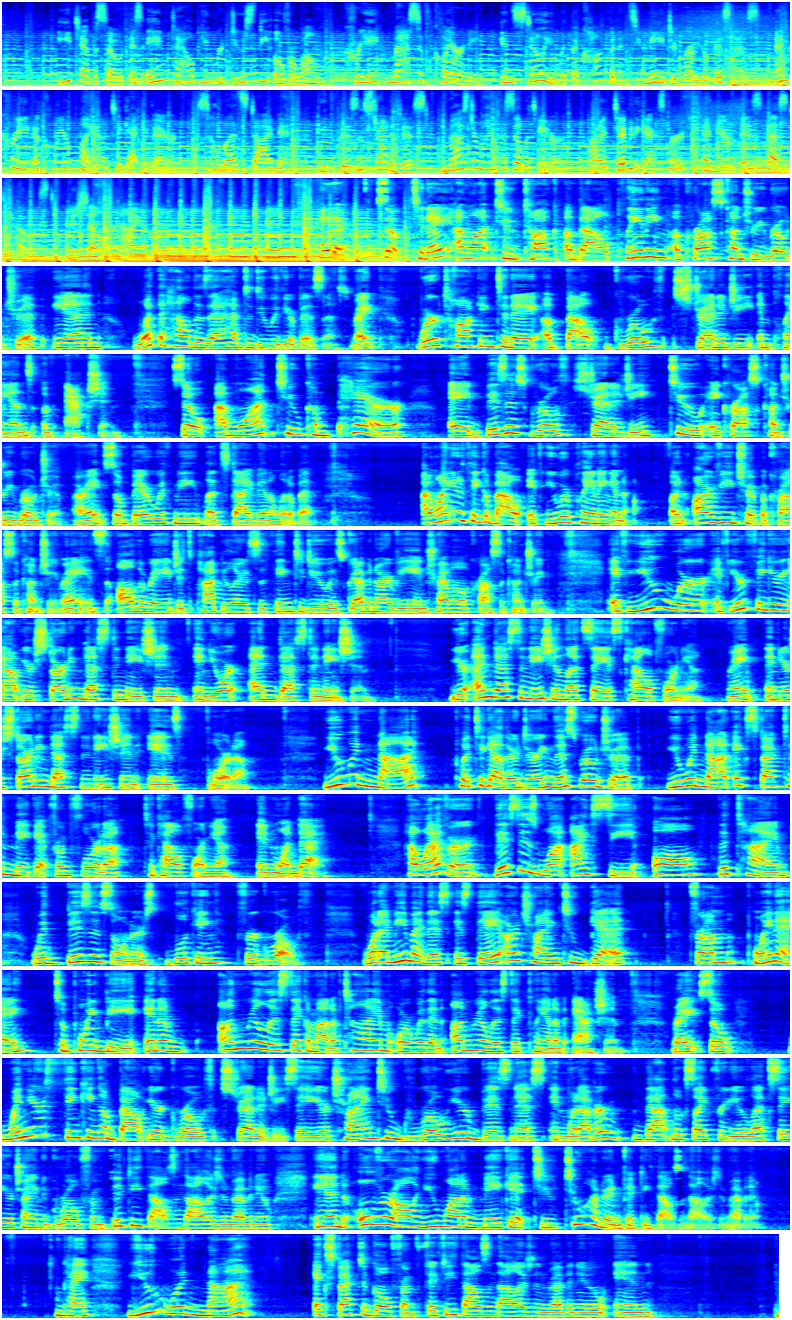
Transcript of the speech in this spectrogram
Each episode is aimed to help you reduce the overwhelm, create massive clarity, instill you with the confidence you need to grow your business, and create a clear plan to get you there. So let's dive in with business strategist, mastermind facilitator, productivity expert, and your biz bestie host, Michelle DeNio. Hey there. So today I want to talk about planning a cross country road trip and what the hell does that have to do with your business, right? We're talking today about growth strategy and plans of action. So, I want to compare a business growth strategy to a cross country road trip. All right, so bear with me. Let's dive in a little bit. I want you to think about if you were planning an an RV trip across the country, right? It's all the rage, it's popular, it's the thing to do is grab an RV and travel across the country. If you were, if you're figuring out your starting destination and your end destination, your end destination, let's say, is California, right? And your starting destination is Florida. You would not put together during this road trip, you would not expect to make it from Florida to California in one day. However, this is what I see all the time with business owners looking for growth. What I mean by this is they are trying to get from point A to point B in an unrealistic amount of time or with an unrealistic plan of action, right? So when you're thinking about your growth strategy, say you're trying to grow your business in whatever that looks like for you. Let's say you're trying to grow from $50,000 in revenue and overall you want to make it to $250,000 in revenue. Okay. You would not expect to go from $50,000 in revenue in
